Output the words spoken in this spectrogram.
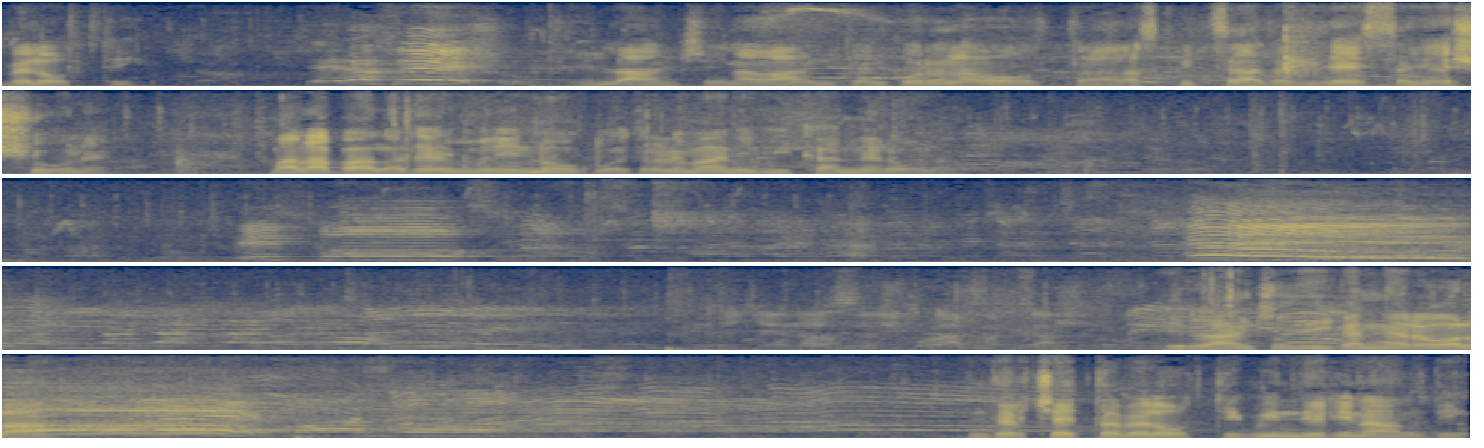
Velotti. Il lancio in avanti ancora una volta, la spizzata di testa di Ascione, ma la palla termina innocua tra le mani di Cannerola. Il lancio di Cannerola intercetta Velotti, quindi Rinaldi.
